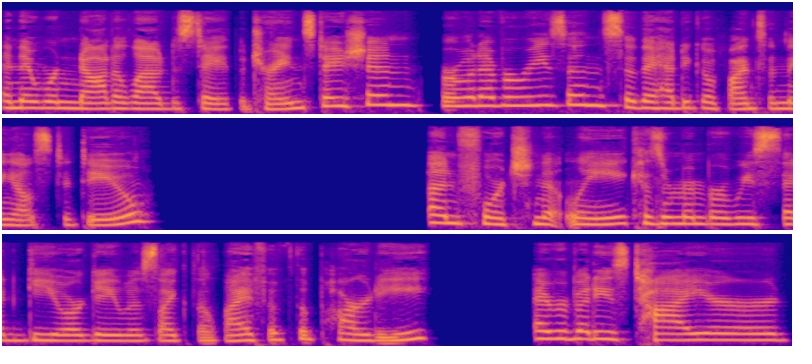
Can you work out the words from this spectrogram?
And they were not allowed to stay at the train station for whatever reason. So they had to go find something else to do. Unfortunately, because remember, we said Georgi was like the life of the party. Everybody's tired.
